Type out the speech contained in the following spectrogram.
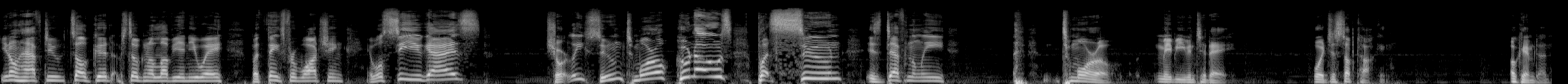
you don't have to. It's all good. I'm still going to love you anyway. But thanks for watching, and we'll see you guys shortly, soon, tomorrow. Who knows? But soon is definitely tomorrow. Maybe even today. Boy, just stop talking. Okay, I'm done.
